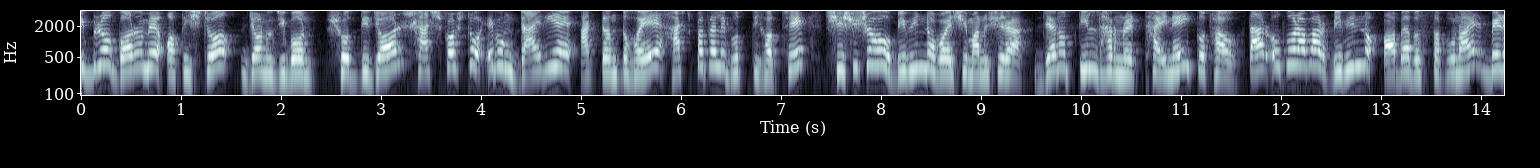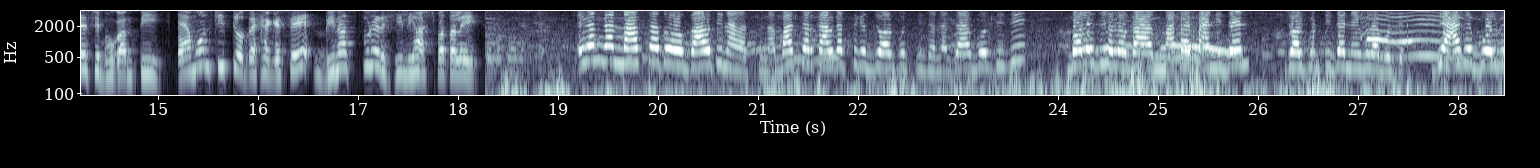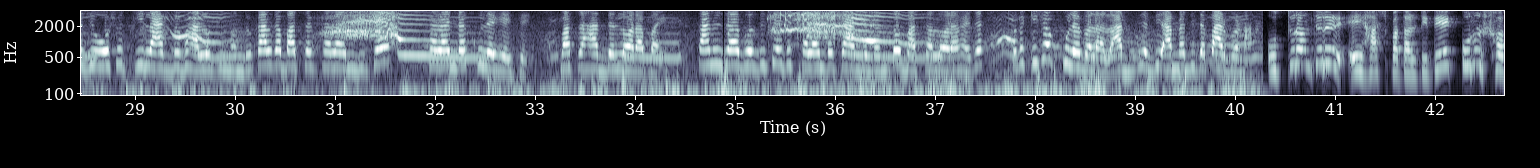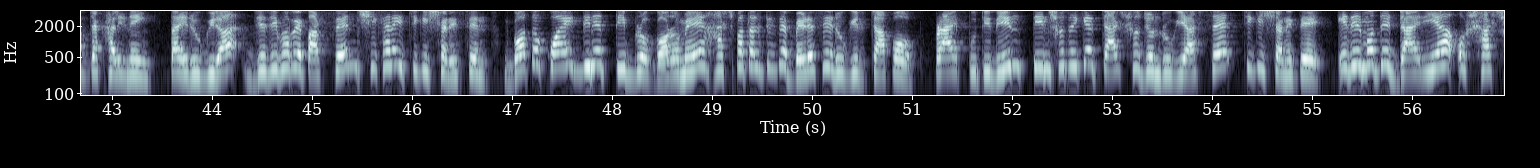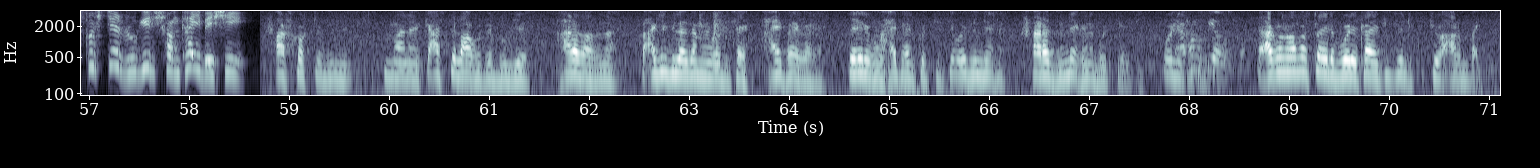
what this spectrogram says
তীব্র গরমে অতিষ্ঠ জনজীবন, সর্দি জ্বর, শ্বাসকষ্ট এবং ডায়রিয়ায় আক্রান্ত হয়ে হাসপাতালে ভর্তি হচ্ছে শিশুসহ বিভিন্ন বয়সী মানুষেরা। যেন তিল ধারণের ঠাঁই নেই কোথাও। তার উপর আবার বিভিন্ন অব্যবস্থাপনায় বেড়েছে ভোগান্তি। এমন চিত্র দেখা গেছে দিনাজপুরের হিলি হাসপাতালে। এখানকার নাচটা তো গাওতি নাগাচ্ছে না। বাচ্চার কালকার থেকে জ্বর পড়তেছে না। যা বলতেছি, বলে যে হলো মাথায় পানি দেন জল পট্টি দেন, এগুলা বলছে। যে আসে বলবে যে ওষুধ কি লাগবে, ভালো কি মন্দ। কালকে বাচ্চাকে স্যালাইন দিতে স্যালাইনটা খুলে গেছে, বাচ্চা হাত দিয়ে লড়া পায়। তা আমি যা বলতেছি যে স্যালাইনটা টাঙিয়ে দেন তো, বাচ্চা লড়া খাইছে তো কৃষক খুলে ফেলালো, আর আমরা দিতে পারব না। উত্তরাঞ্চলের এই হাসপাতালটিতে কোনো শয্যা খালি নেই। তাই রুগীরা যে যেভাবে পারছেন, সেখানেই চিকিৎসা নিচ্ছেন। গত কয়েকদিনের তীব্র গরমে হাসপাতালটিতে বেড়েছে রুগীর চাপও। প্রায় প্রতিদিন তিনশো থেকে চারশো জন রুগী আসছে চিকিৎসা নিতে। এদের মধ্যে ডায়রিয়া ও শ্বাসকষ্টের রুগীর সংখ্যাই বেশি। শ্বাসকষ্টের জন্য মানে কাশতে লাভ হচ্ছে বুঝিয়ে হারা যাচ্ছে না। পাখিগুলো যেমন ওদের হাই ফাই করে এইরকম হাই ফাই করতেছে ওই জন্য এটা সারার জন্য এখানে ভর্তি হয়েছে। এখন অবস্থা? এটা বড়ি খায় কিছু একটু আরাম পাইছে।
